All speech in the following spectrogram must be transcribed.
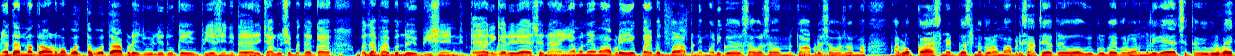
મેદાનમાં ગ્રાઉન્ડમાં પહોંચતા પહોંચતા આપણે જોઈ લીધું કે યુપીએસસીની તૈયારી ચાલુ છે. બધા બધા ભાઈબંધો યુપીએસસીની તૈયારી કરી રહ્યા છે ને અહીંયામાં ને એમાં આપણે એક ભાઈબંધ પણ આપણને મળી ગયો સવાર સવારમાં. તો આપણે સવાર સવારમાં આપણો ક્લાસમેટ દસમા ધોરણમાં આપણી સાથે હતો એવો વિપુલભાઈ ભરવાડ મળી ગયા છે. તો વિપુલભાઈ,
